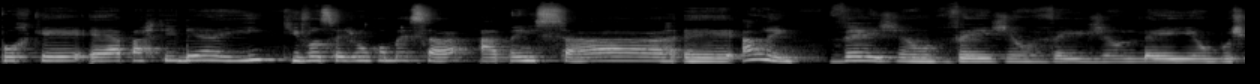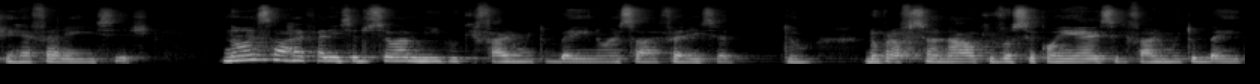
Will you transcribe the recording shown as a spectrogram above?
Porque é a partir daí que vocês vão começar a pensar é, além. Vejam, vejam, vejam, leiam, busquem referências. Não é só a referência do seu amigo que faz muito bem, não é só a referência do, do profissional que você conhece que faz muito bem,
